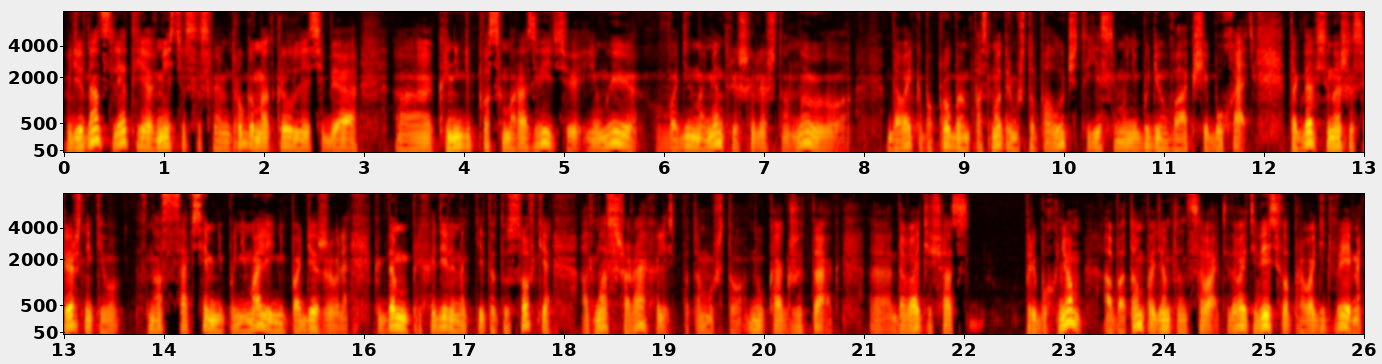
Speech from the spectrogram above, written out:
В 19 лет я вместе со своим другом открыл для себя э, книги по саморазвитию, и мы в один момент решили, что ну давай-ка попробуем, посмотрим, что получится, если мы не будем вообще бухать. Тогда все наши сверстники нас совсем не понимали и не поддерживали. Когда мы приходили на какие-то тусовки, от нас шарахались, потому что ну как же так? Э, давайте сейчас прибухнем, а потом пойдем танцевать. Давайте весело проводить время.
